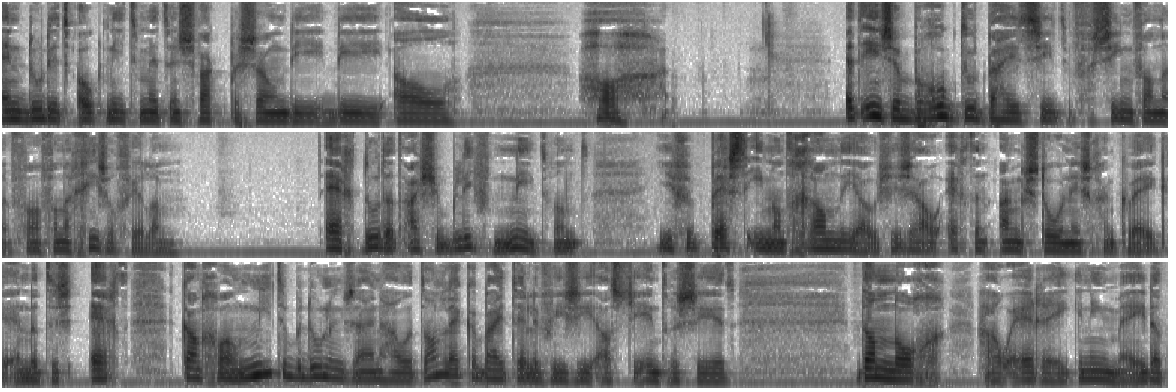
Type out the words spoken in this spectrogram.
En doe dit ook niet met een zwak persoon die, die al oh, het in zijn broek doet bij het zien van een, van, van een griezelfilm. Echt, doe dat alsjeblieft niet. Want je verpest iemand grandioos. Je zou echt een angststoornis gaan kweken. En dat is echt, kan gewoon niet de bedoeling zijn. Hou het dan lekker bij televisie als het je interesseert. Dan nog, hou er rekening mee dat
